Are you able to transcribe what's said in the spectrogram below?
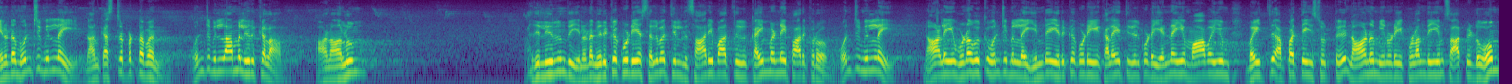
என்னிடம் ஒன்றுமில்லை நான் கஷ்டப்பட்டவன். ஒன்றுமில்லாமல் இருக்கலாம். ஆனாலும் அதிலிருந்து என்னிடம் இருக்கக்கூடிய செல்வத்தில் சாரி பார்த்து கைமண்ணை பார்க்கிறோம். ஒன்றுமில்லை நாளைய உணவுக்கு ஒன்றுமில்லை. இன்றைய இருக்கக்கூடிய கலையத்தில் இருக்கக்கூடிய எண்ணெயும் மாவையும் வைத்து அப்பத்தை சுட்டு நானும் என்னுடைய குழந்தையும் சாப்பிடுவோம்.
